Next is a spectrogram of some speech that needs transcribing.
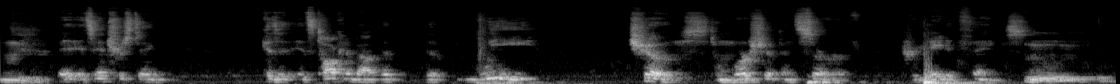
Mhm. It- It's interesting because it, it's talking about that that we chose to Mhm. worship and serve created things Mm.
